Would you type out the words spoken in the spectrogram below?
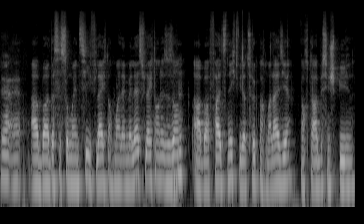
Ja, ja. Aber das ist so mein Ziel. Vielleicht noch mal MLS, vielleicht noch eine Mhm. Saison. Aber falls nicht, wieder zurück nach Malaysia. Noch da ein bisschen spielen.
